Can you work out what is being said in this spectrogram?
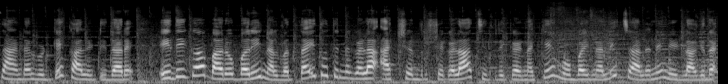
ಸ್ಯಾಂಡಲ್ವುಡ್ಗೆ ಕಾಲಿಟ್ಟಿದ್ದಾರೆ. ಇದೀಗ ಬರೋಬ್ಬರಿ ನಲವತ್ತೈದು ದಿನಗಳ ಆಕ್ಷನ್ ದೃಶ್ಯಗಳ ಚಿತ್ರೀಕರಣಕ್ಕೆ ಮುಂಬೈನಲ್ಲಿ ಚಾಲನೆ ನೀಡಲಾಗಿದೆ.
